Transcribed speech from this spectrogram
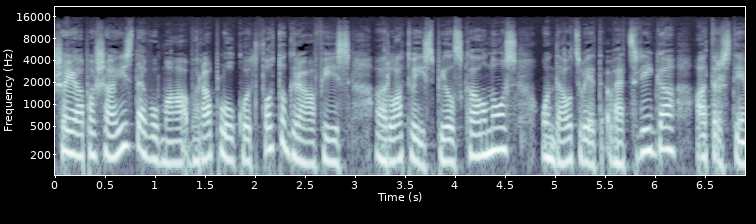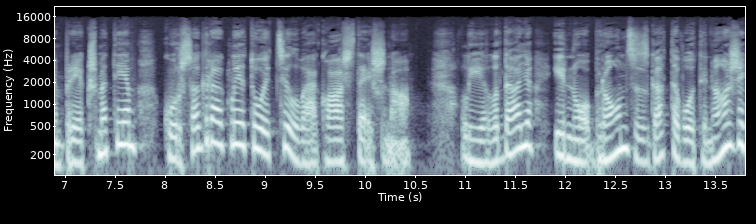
Šajā pašā izdevumā var aplūkot fotogrāfijas ar Latvijas pilskalnos un daudz viet vecrīgā atrastiem priekšmetiem, kurus agrāk lietoja cilvēku ārstēšanā. Liela daļa ir no bronzas gatavoti naži,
